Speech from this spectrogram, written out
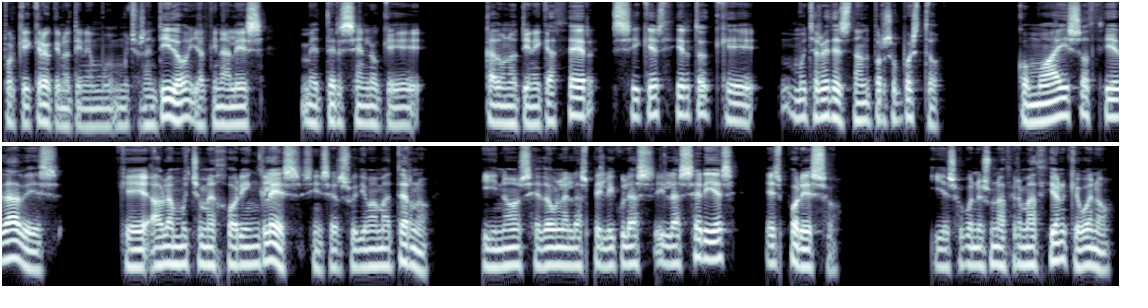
porque creo que no tiene mucho sentido y al final es meterse en lo que cada uno tiene que hacer. Sí que es cierto que muchas veces están, por supuesto, como hay sociedades que hablan mucho mejor inglés sin ser su idioma materno y no se doblan las películas y las series, es por eso. Y eso, bueno, es una afirmación que, bueno,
